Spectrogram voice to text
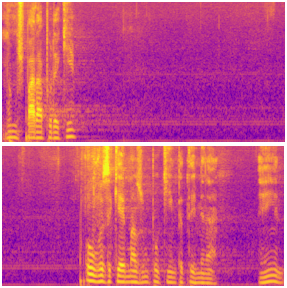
Vamos parar por aqui? Ou você quer mais um pouquinho para terminar? Hein?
